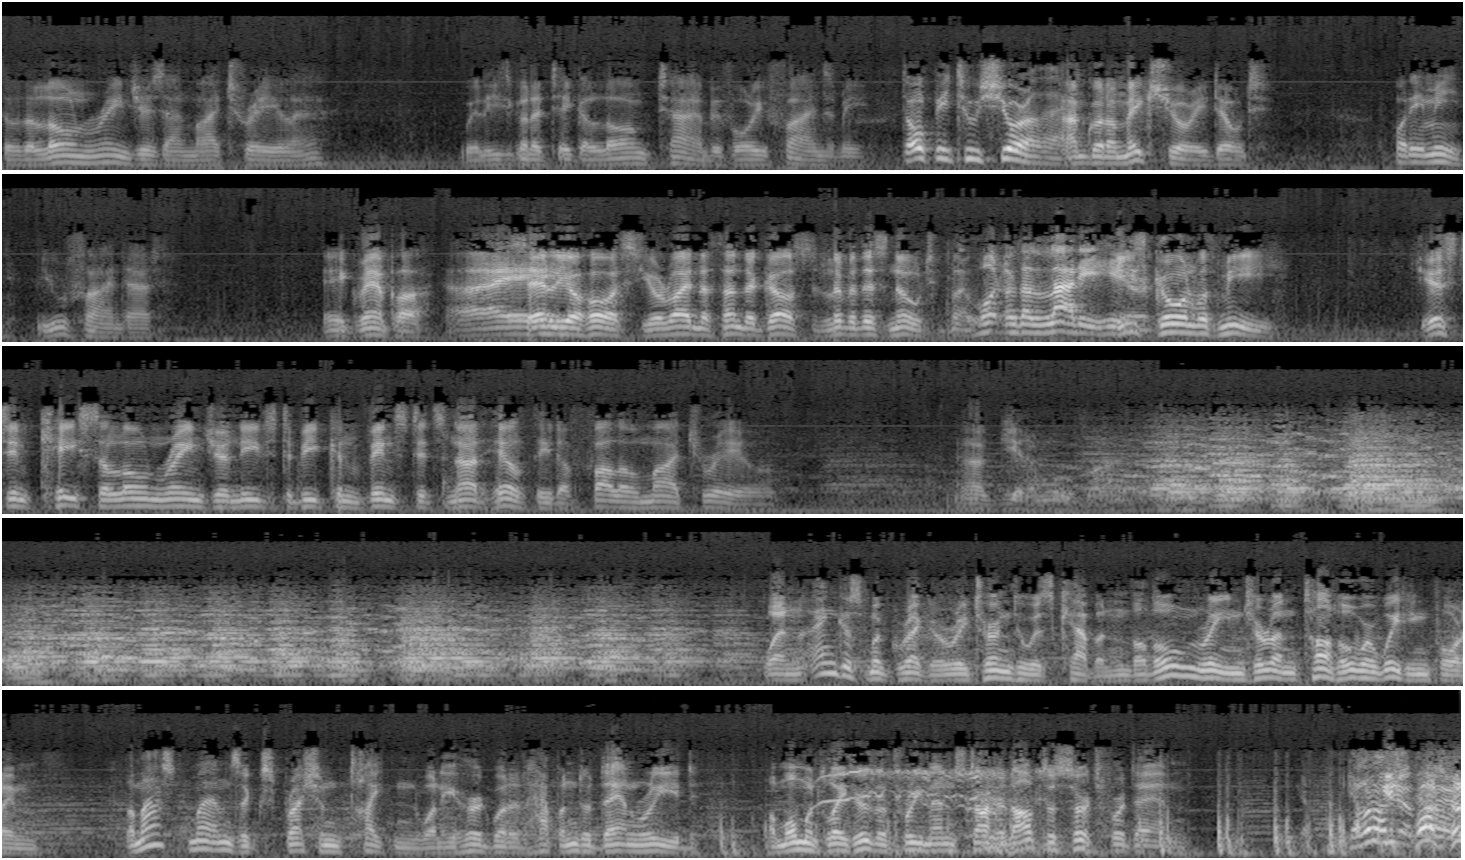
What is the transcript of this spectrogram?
So the Lone Ranger's on my trail, huh? Well, he's going to take a long time before he finds me. Don't be too sure of that. I'm going to make sure he don't. What do you mean? You'll find out. Hey, Grandpa. Aye. Saddle your horse. You're riding to Thunder Gulch to deliver this note. But what of the laddie here? He's going with me. Just in case the Lone Ranger needs to be convinced it's not healthy to follow my trail. Now get a move on. When Angus McGregor returned to his cabin, the Lone Ranger and Tonto were waiting for him. The masked man's expression tightened when he heard what had happened to Dan Reed. A moment later, the three men started out to search for Dan. Get on spot,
